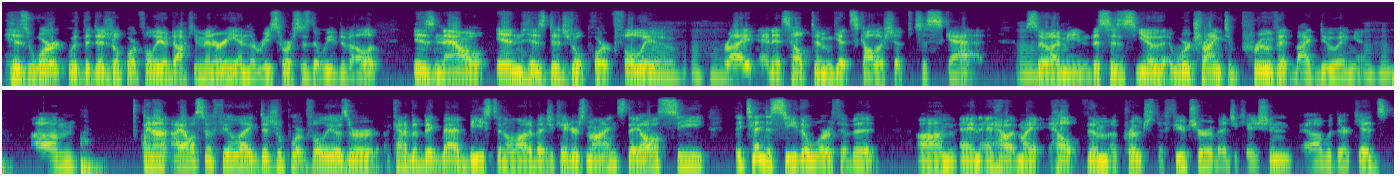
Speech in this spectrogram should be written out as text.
his work with the digital portfolio documentary and the resources that we've developed is now in his digital portfolio mm, mm-hmm. right and it's helped him get scholarships to SCAD mm. so i mean this is you know we're trying to prove it by doing it mm-hmm. um, and I, I also feel like digital portfolios are kind of a big bad beast in a lot of educators minds they all see they tend to see the worth of it um, and and how it might help them approach the future of education uh, with their kids.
